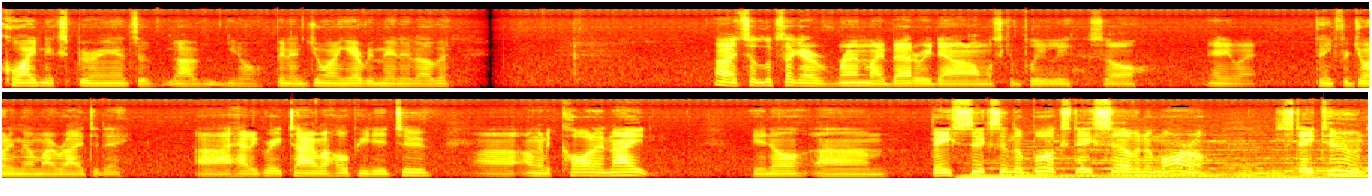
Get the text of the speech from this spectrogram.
quite an experience I've, I've you know been enjoying every minute of it. Alright so it looks like I ran my battery down almost completely so anyway. Thanks for joining me on my ride today. Uh, I had a great time. I hope you did too. Uh, I'm gonna call it a night. You know um, Day six in the books, day seven tomorrow. Stay tuned.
